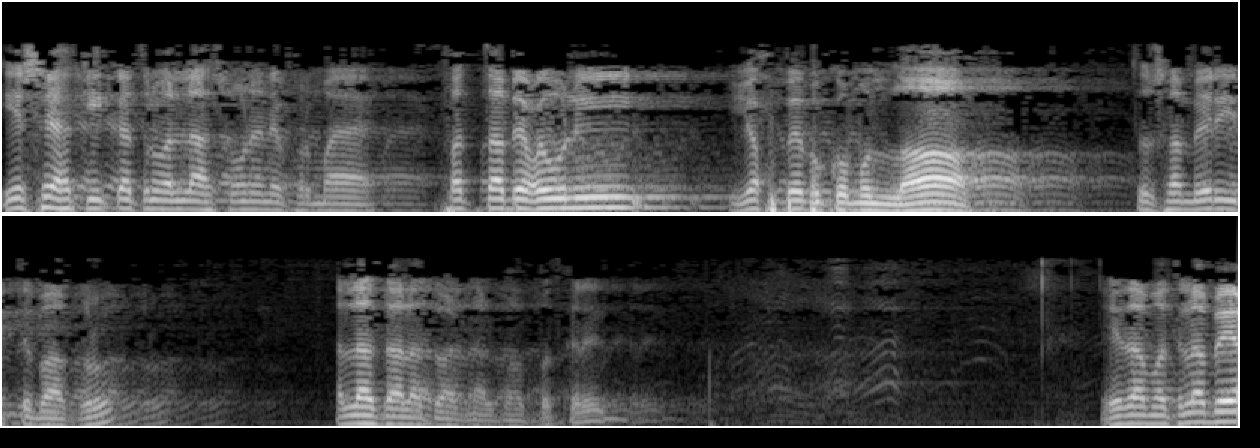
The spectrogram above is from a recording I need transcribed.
اس حقیقت نو اللہ سونے نے فرمایا فتبعونی یحببکم اللہ تو سب میری اتباع کرو۔ اللہ تعالیٰ محبت کرے گا۔ یہ مطلب ہے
